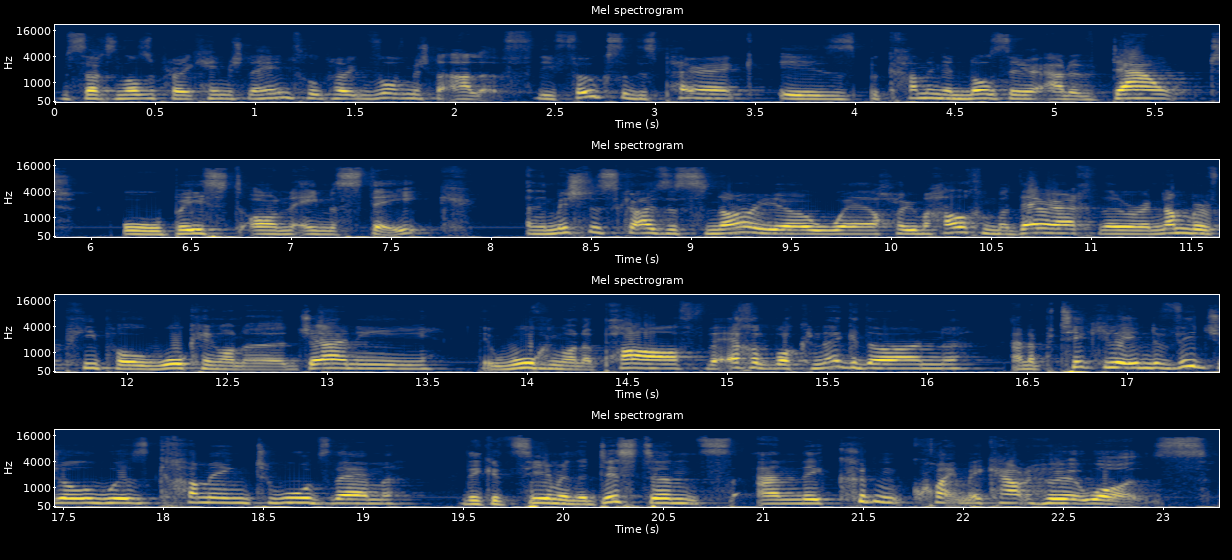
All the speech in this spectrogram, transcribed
The focus of this parak is becoming a Nazir out of doubt or based on a mistake. And the Mishnah describes a scenario where there were a number of people walking on a journey, they were walking on a path, and a particular individual was coming towards them. They could see him in the distance, and they couldn't quite make out who it was.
